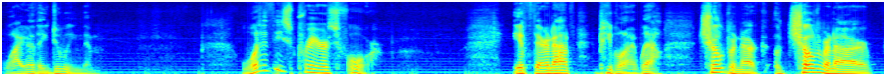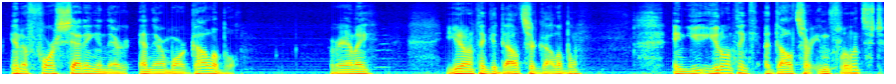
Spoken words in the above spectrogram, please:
why are they doing them? What are these prayers for? If they're not, people are, well, children are, children are in a forced setting and they're, and they're more gullible. Really? You don't think adults are gullible? And you, you don't think adults are influenced?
